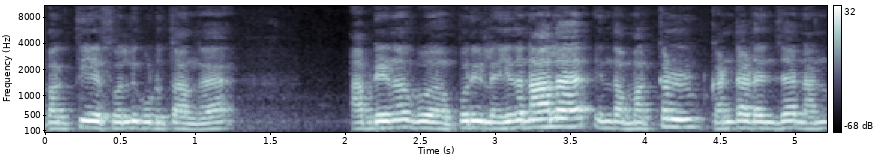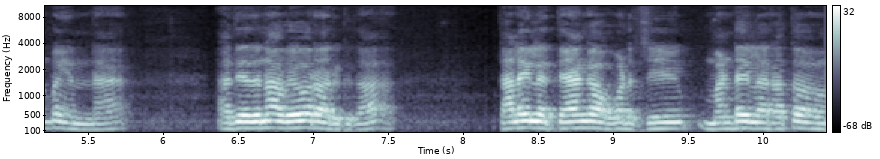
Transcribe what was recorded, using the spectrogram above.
பக்தியை சொல்லி கொடுத்தாங்க அப்படின்னு பு- புரியல. இதனால் இந்த மக்கள் கண்டடைஞ்ச நன்மை என்ன? அது எதுனா விவரம் இருக்குதா? தலையில் தேங்காய் உடச்சி மண்டையில் ரத்தம்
